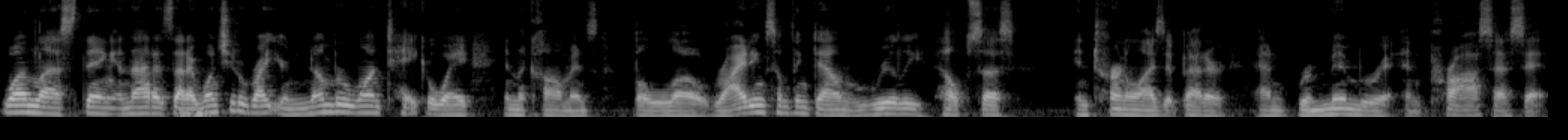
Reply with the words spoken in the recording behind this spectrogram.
One last thing, and that is that I want you to write your number one takeaway in the comments below. Writing something down really helps us internalize it better and remember it and process it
